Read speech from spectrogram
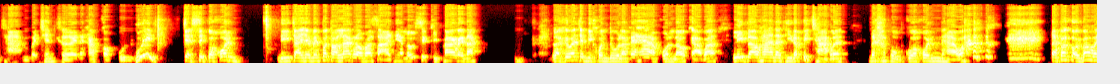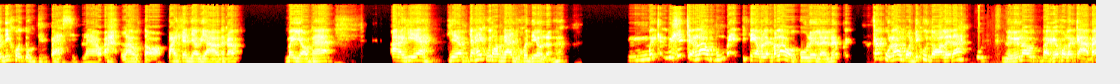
ำถามเหมือนเช่นเคยนะครับ ขอบคุณหุ้ยเจ็ดสิบกว่าคน ดีใจจังเลยเพราะตอนแรกเรามาสายเนี่ยรู้สึกผิดมากเลยนะเราคิดว่าจะมีคนดูแล้วแค่ห้าคนแล้วกะว่ารีบเล่าห้านาทีแล้วปิดฉากเลยนะครับผมกลัวคนหาว่า แต่ปรากฏว่าวันนี้คนดูถึงแปดสิบแล้วอะเล่าต่อไปกันยาวๆนะครับ ไม่ยอมแพ้อะเฮียเฮียจะให้กูทำงานอยู่คนเดียวเหรอไม่ไม่คิดจะเล่ามึงไม่เตรียมอะไรมาเล่ากับกูเลยเหรอ ถ้ากูเล่าหมดที่กูนอนเลยนะหรือเราแบ่งกันคนละกาไหม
